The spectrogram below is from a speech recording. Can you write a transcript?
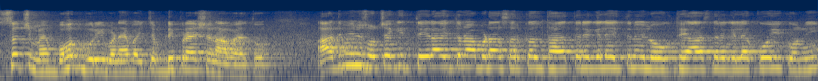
सच में बहुत बुरी बना भाई, जब डिप्रेशन आवा है तो। आदमी ने सोचा कि तेरा इतना बड़ा सर्कल था, तेरे लिए इतने लोग थे, आज तेरे लिए कोई को नहीं।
